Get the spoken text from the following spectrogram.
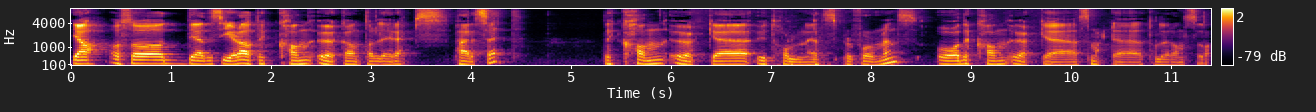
Ja, og så det det sier, da, at det kan øke antall reps per sett. Det kan øke utholdenhetsperformance, og det kan øke smertetoleranse, da.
